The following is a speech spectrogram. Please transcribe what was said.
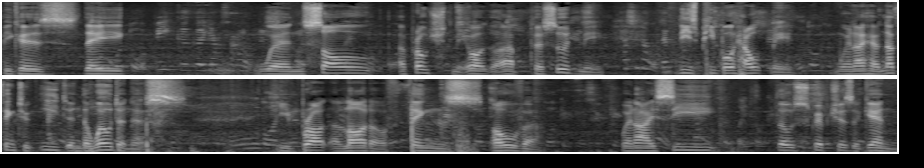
because they, when Saul approached me or uh, pursued me, these people helped me. When I had nothing to eat in the wilderness, he brought a lot of things over. When I see those scriptures again.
